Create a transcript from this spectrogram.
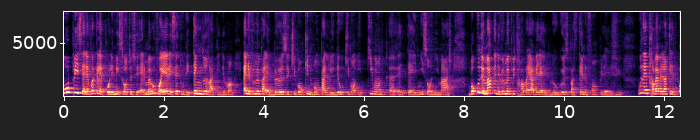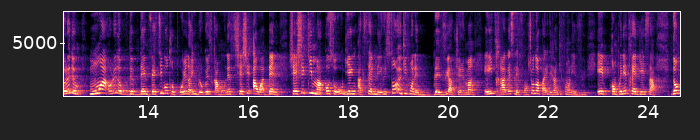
Poupi, c'est vrai que les polémiques sortent sur elle, mais vous voyez, elle essaie tout d'éteindre rapidement. Elle ne veut même pas les buzz qui, vont, qui ne vont pas l'aider ou qui vont, qui vont euh, son image. Beaucoup de marques ne veulent même plus travailler avec les blogueuses parce qu'elles ne font plus les vues. Vous allez travailler avec les gens qui... Au lieu de... Moi, au lieu d'investir votre projet dans une blogueuse camerounaise, cherchez Awabel, cherchez Kim Makoso ou bien Axel Méry. Ce sont eux qui font les, les, vues actuellement. Et ils traversent les fonctions. On doit parler des gens qui font les vues. Et comprenez très bien ça. Donc,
